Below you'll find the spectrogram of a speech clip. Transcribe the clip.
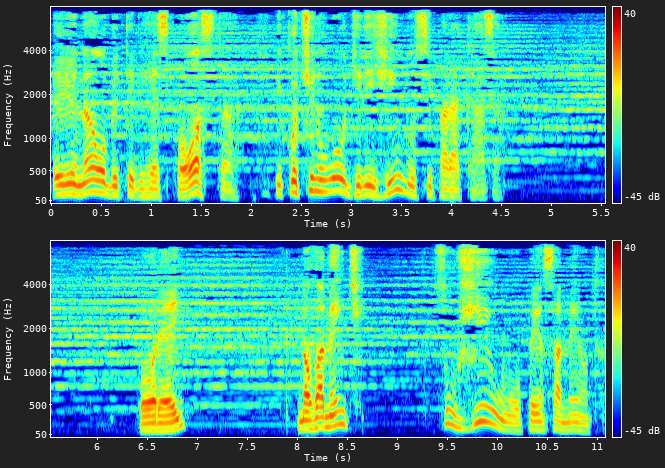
Ele não obteve resposta e continuou dirigindo-se para casa. Porém, novamente, surgiu o pensamento:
